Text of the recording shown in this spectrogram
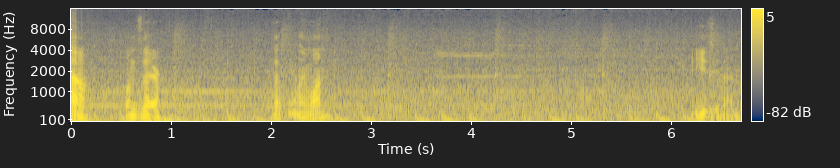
Oh, one's there. Is that the only one? Easy then.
